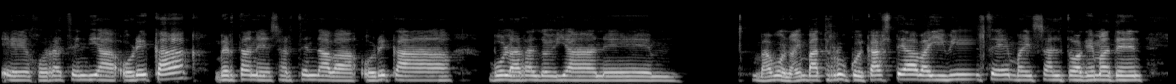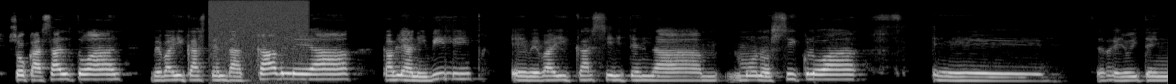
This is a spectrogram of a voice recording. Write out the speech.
e, jorratzen dira orekak, bertan sartzen da ba, oreka bola arraldoian e, ba, bueno, hainbat ruko ikastea, bai ibiltzen, bai saltoak ematen soka saltoan, be bai ikasten da kablea, kablean ibili, e, be bai ikasi egiten da monozikloa, e, zer gehiago egiten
